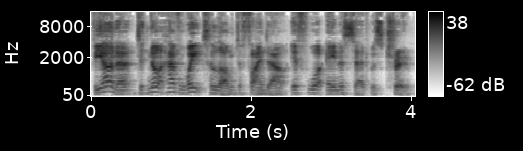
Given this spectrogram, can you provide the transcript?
Viana did not have wait too long to find out if what Ena said was true.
